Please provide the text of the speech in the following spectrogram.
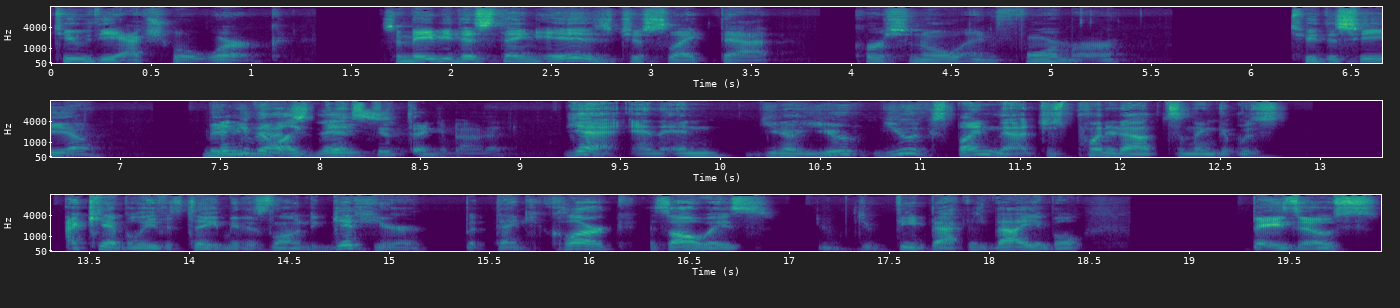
do the actual work. So maybe this thing is just like that personal informer to the CEO. Maybe of it that's like this. the good thing about it. Yeah, and and you know, you you explained that, just pointed out something that was I can't believe it's taken me this long to get here, but thank you, Clark. As always, your, your feedback is valuable. Bezos,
